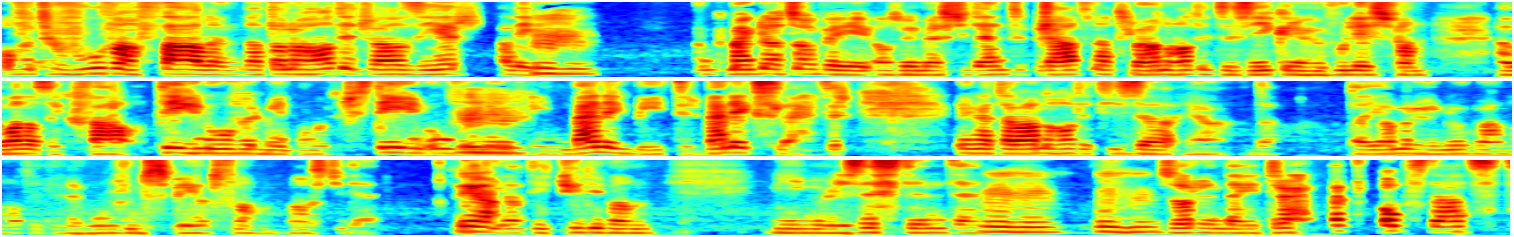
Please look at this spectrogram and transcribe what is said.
of het gevoel van falen, dat dan nog altijd wel zeer... Allee, Mhm. Ik merk dat toch bij, als wij met studenten praten, dat er wel nog altijd een zekere gevoel is van, en wat als ik faal? Tegenover mijn ouders, tegenover mijn Mhm. vriend. Ben ik beter? Ben ik slechter? Ik denk dat dat wel nog altijd is dat, ja, dat, dat jammer genoeg wel nog altijd in de hoofden speelt van, van studenten. Dus Ja. Die attitude van being resistant en Mhm. Mhm. zorgen dat je terug up, opstaat.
